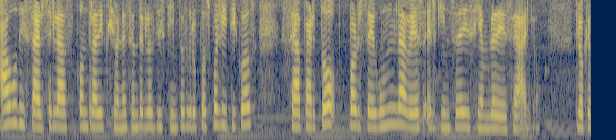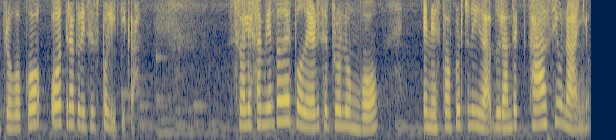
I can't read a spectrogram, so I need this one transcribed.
agudizarse las contradicciones entre los distintos grupos políticos, se apartó por segunda vez el 15 de diciembre de ese año, lo que provocó otra crisis política. Su alejamiento del poder se prolongó en esta oportunidad durante casi un año,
